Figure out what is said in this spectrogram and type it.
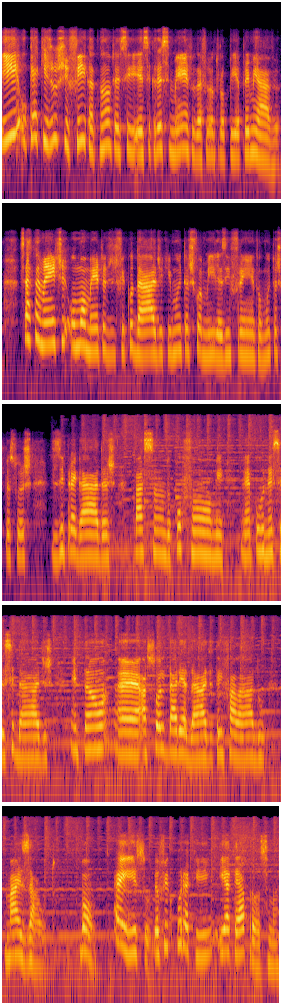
E o que é que justifica tanto esse, esse crescimento da filantropia premiável? Certamente um momento de dificuldade que muitas famílias enfrentam, muitas pessoas desempregadas, passando por fome, né, por necessidades. Então, é, a solidariedade tem falado mais alto. Bom, é isso. Eu fico por aqui e até a próxima.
